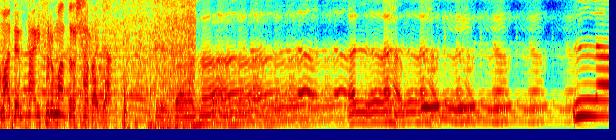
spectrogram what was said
আমাদের তারিফুর মাদ্রাসা বাজার। আলহামদুলিল্লাহ লা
